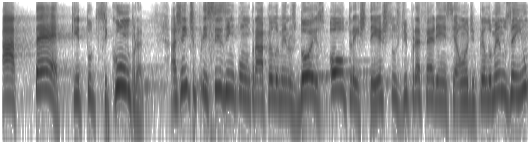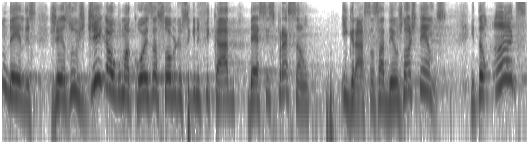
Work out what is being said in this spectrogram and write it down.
até que tudo se cumpra, a gente precisa encontrar pelo menos dois ou três textos, de preferência, onde pelo menos em um deles Jesus diga alguma coisa sobre o significado dessa expressão. E graças a Deus nós temos. Então, antes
